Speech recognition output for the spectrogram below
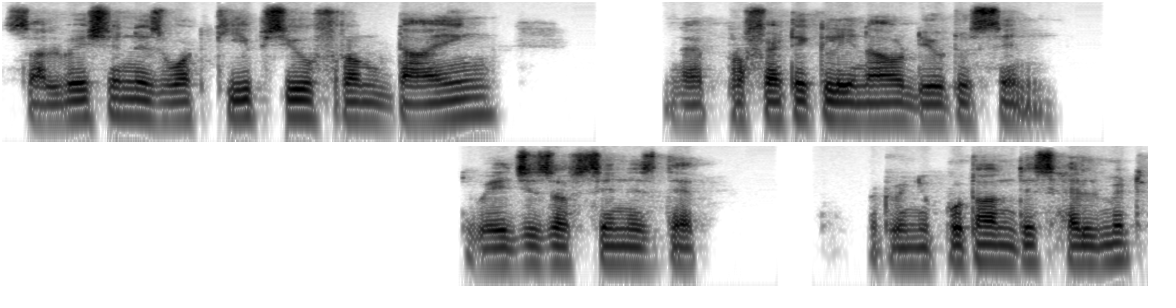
Salvation is what keeps you from dying uh, prophetically now due to sin. The wages of sin is death. But when you put on this helmet,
